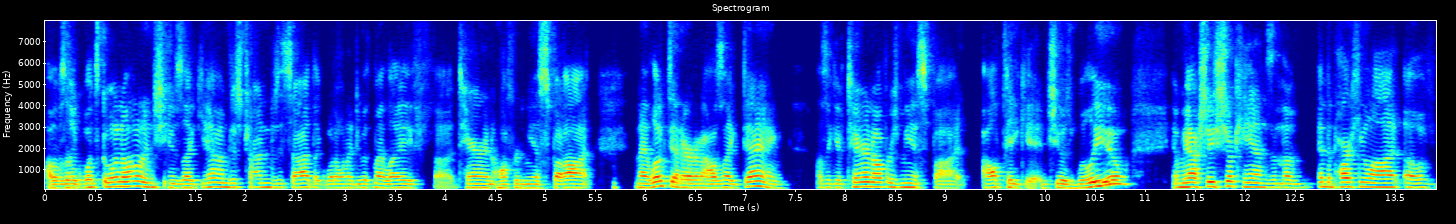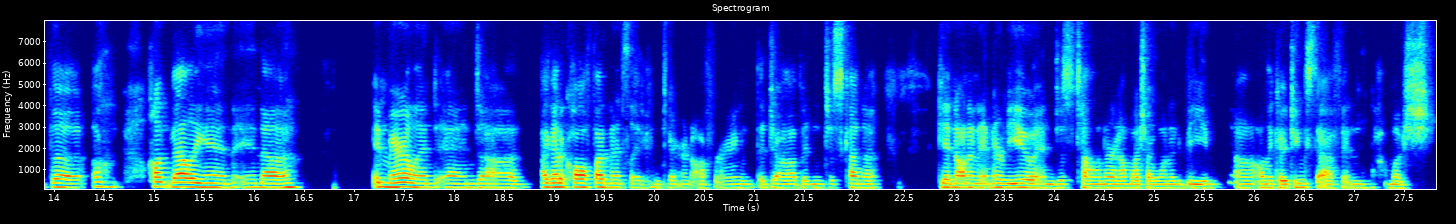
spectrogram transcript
I was like, "What's going on?" And she was like, "Yeah, I'm just trying to decide like what I want to do with my life." Uh, Taryn offered me a spot, and I looked at her and I was like, "Dang!" I was like, "If Taryn offers me a spot, I'll take it." And she goes, "Will you?" And we actually shook hands in the in the parking lot of the Hunt Valley Inn in uh in Maryland, and uh, I got a call five minutes later from Taryn offering the job, and just kind of getting on an interview and just telling her how much I wanted to be uh, on the coaching staff and how much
